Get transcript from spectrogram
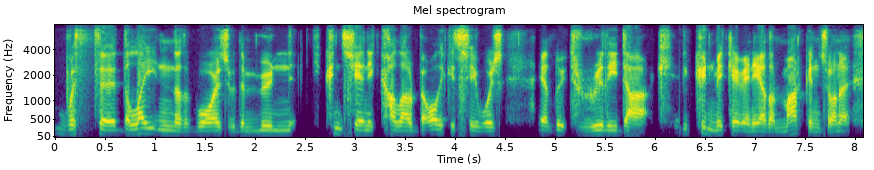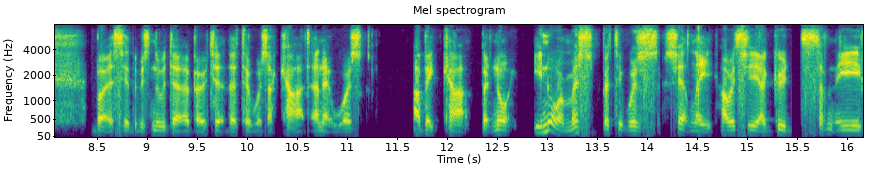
with the, the lighting that there was with the moon, you couldn't see any colour, but all you could see was it looked really dark. You couldn't make out any other markings on it, but I said there was no doubt about it that it was a cat, and it was a big cat, but not enormous, but it was certainly, I would say, a good 70,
